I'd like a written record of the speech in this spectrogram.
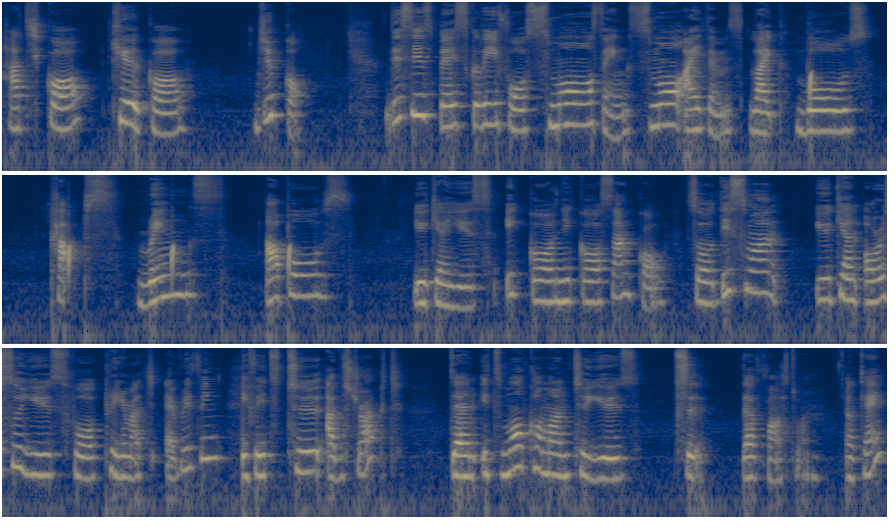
8個、9個、10個。This is basically for small things, small items like balls, cups, rings, apples. You can use 1個、2個、3個. So this one you can also use for pretty much everything. If it's too abstract, then it's more common to use 2, the first one. Okay?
